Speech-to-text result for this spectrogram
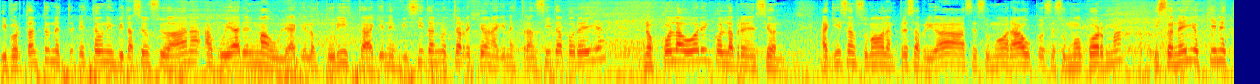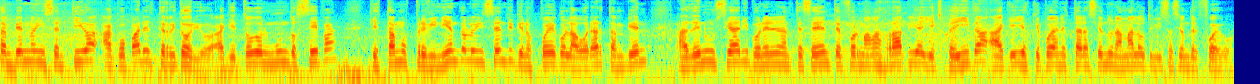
y por tanto esta es una invitación ciudadana a cuidar el Maule, a que los turistas, a quienes visitan nuestra región, a quienes transitan por ella, nos colaboren con la prevención. Aquí se han sumado la empresa privada, se sumó Arauco, se sumó Corma, y son ellos quienes también nos incentiva a copar el territorio, a que todo el mundo sepa que estamos previniendo los incendios y que nos puede colaborar también a denunciar y poner en antecedente en forma más rápida y expedita a aquellos que puedan estar haciendo una mala utilización del fuego.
